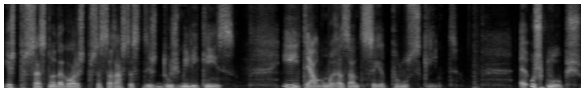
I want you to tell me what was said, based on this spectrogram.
Este processo não é de agora, este processo arrasta-se desde 2015. E tem alguma razão de ser pelo seguinte: eh, os clubes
